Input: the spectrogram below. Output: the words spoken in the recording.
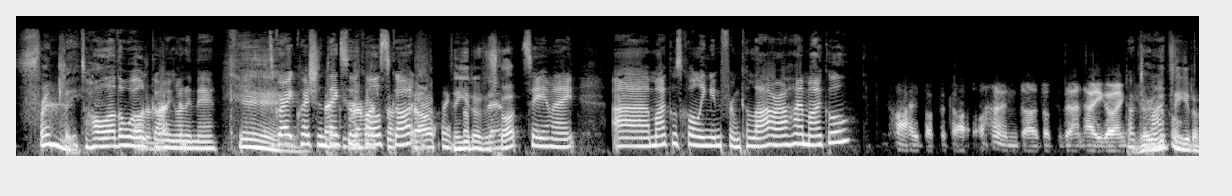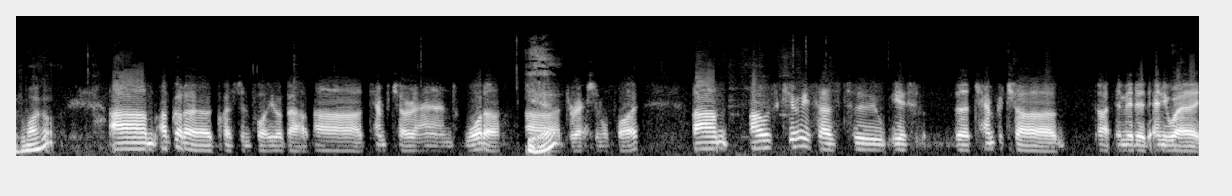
friendly. It's a whole other world going on in there. Yeah. It's a great question. Thank Thanks for the call, much, Scott. Charles. Thanks, Thank you, Dr. Dr. Scott. See you, mate. Uh, Michael's calling in from Kalara. Hi, Michael. Hi, Dr. Karl and uh, Dr. Dan. How are you going? Dr. Very good. Thank you, Dr. Michael. Um, I've got a question for you about uh, temperature and water Yeah. uh, directional flow. Um, I was curious as to if the temperature uh, emitted anywhere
